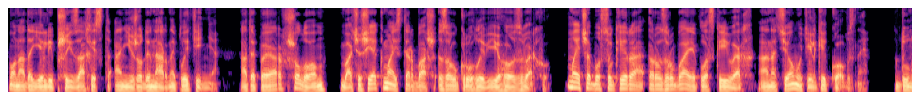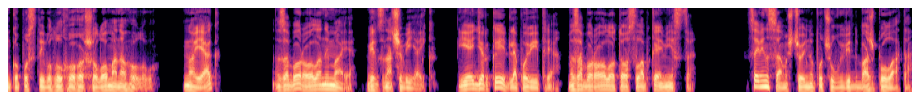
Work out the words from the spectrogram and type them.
вона дає ліпший захист, аніж одинарне плетіння. А тепер шолом, бачиш, як майстер баш заокруглив його зверху. Меч або сокира розрубає плаский верх, а на цьому тільки ковзне. Дунко пустив глухого шолома на голову. Ну як? Заборола немає, відзначив яйк. Є дірки для повітря, забороло то слабке місце. Це він сам щойно почув від башбулата.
